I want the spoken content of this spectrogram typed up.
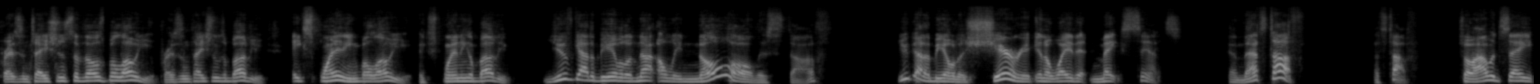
presentations to those below you, presentations above you, explaining below you, explaining above you. You've got to be able to not only know all this stuff, you got to be able to share it in a way that makes sense. And that's tough. That's tough. So I would say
